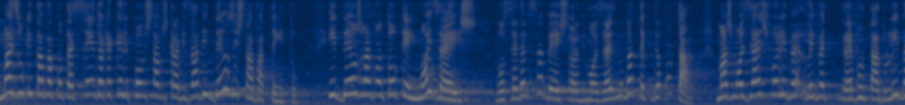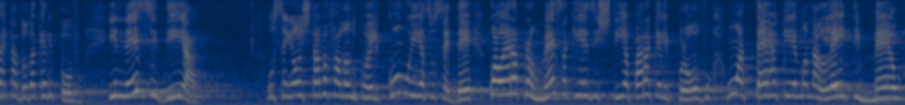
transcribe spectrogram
Mas o que estava acontecendo é que aquele povo estava escravizado e Deus estava atento. E Deus levantou quem? Moisés. Você deve saber a história de Moisés, não dá tempo de eu contar. Mas Moisés foi liber, liber, levantado libertador daquele povo. E nesse dia, o Senhor estava falando com ele como ia suceder, qual era a promessa que existia para aquele povo, uma terra que emana leite e mel.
